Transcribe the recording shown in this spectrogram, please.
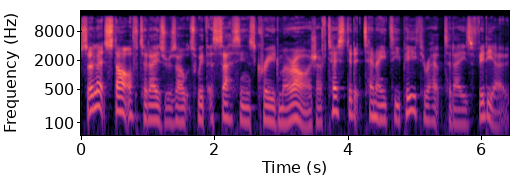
So let's start off today's results with Assassin's Creed Mirage. I've tested at 1080p throughout today's video.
